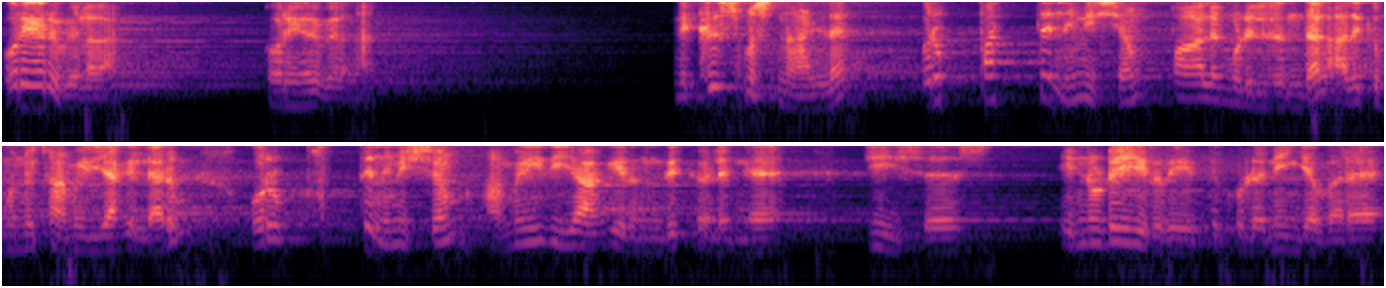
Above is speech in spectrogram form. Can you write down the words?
ஒரே ஒரு வேலை தான். ஒரே ஒரு வேலை தான். இந்த கிறிஸ்துமஸ் நாள்ல ஒரு பத்து நிமிஷம் பாலங்குடியில் இருந்தால் அதுக்கு முன்னுக்கு அமைதியாக எல்லாரும் ஒரு பத்து நிமிஷம் அமைதியாக இருந்து கேளுங்க. ஜீசஸ் என்னுடைய இருதயத்துக்குள்ள நீங்க வர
